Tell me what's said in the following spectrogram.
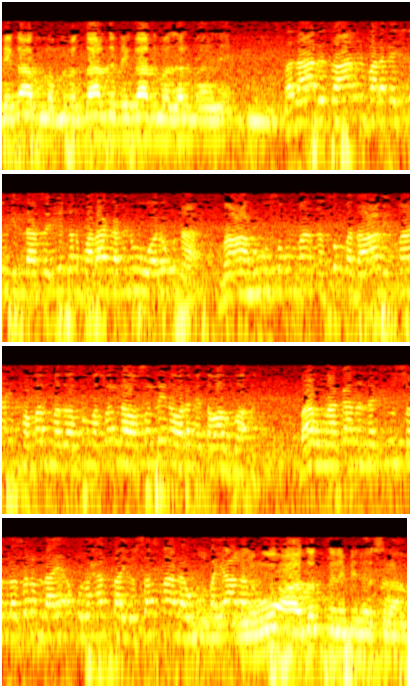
بيغا مقدار بيغا مزل معنی فدعا بطعام فلم يجد الا سبيقا فلاك منه ولقنا معه ثم ثم دعا بماء فمضمض ثم صلى وصلينا ولم يتوضا باب ما كان النبي صلى الله عليه وسلم لا يأكل حتى يسمى له فيعلم یعنی هو عادت نبی علیہ السلام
